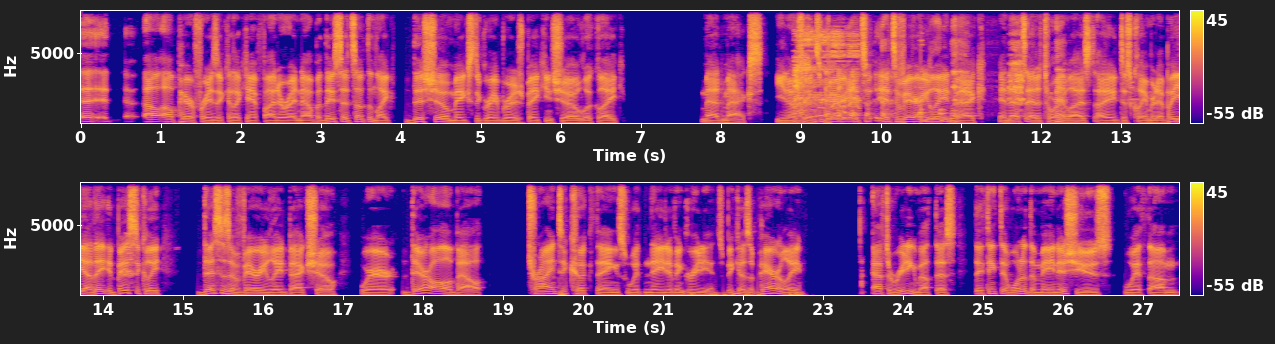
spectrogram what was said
uh, I'll, I'll, paraphrase it because I can't find it right now. But they said something like, "This show makes the Great British Baking Show look like Mad Max. You know, so it's very it's it's very laid back, and that's editorialized. I disclaimed it, but yeah, they basically this is a very laid back show where they're all about trying to cook things with native ingredients because apparently after reading about this they think that one of the main issues with um,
